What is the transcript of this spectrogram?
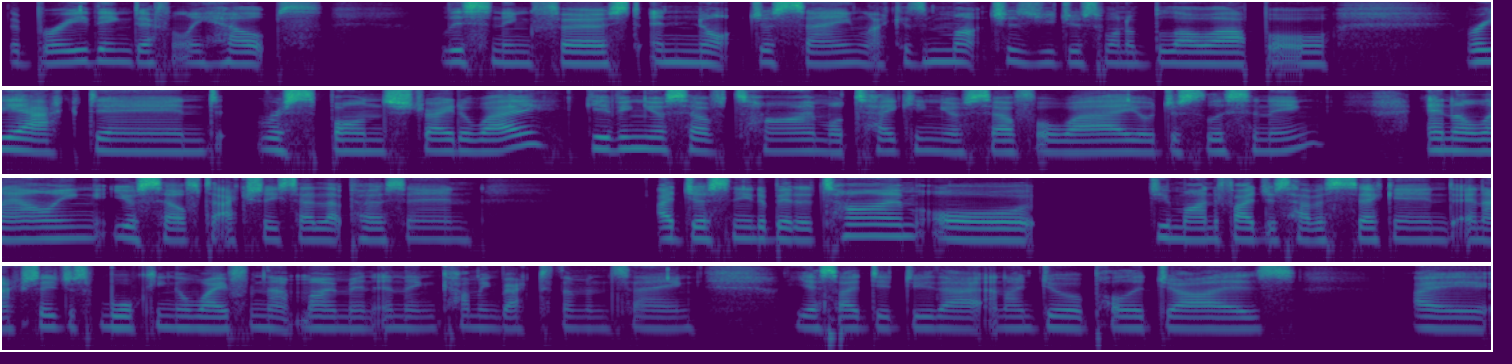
the breathing definitely helps listening first and not just saying like as much as you just want to blow up or react and respond straight away, giving yourself time or taking yourself away or just listening and allowing yourself to actually say to that person, I just need a bit of time, or do you mind if I just have a second? And actually just walking away from that moment and then coming back to them and saying, Yes, I did do that, and I do apologize. I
